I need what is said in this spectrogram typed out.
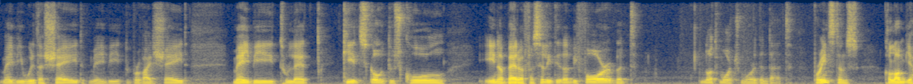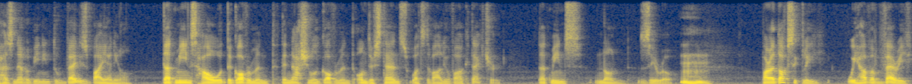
maybe with a shade maybe to provide shade maybe to let kids go to school in a better facility than before but not much more than that. For instance, Colombia has never been into Venice Biennial. That means how the government, the national government, understands what's the value of architecture. That means none, 0 mm-hmm. Paradoxically, we have a very,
